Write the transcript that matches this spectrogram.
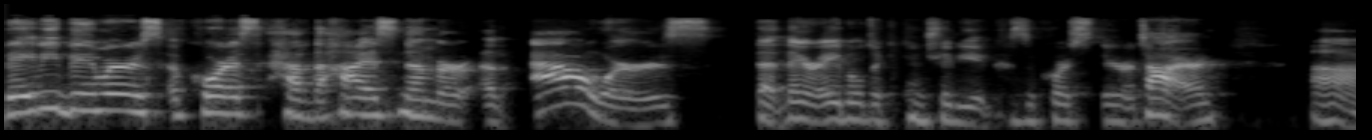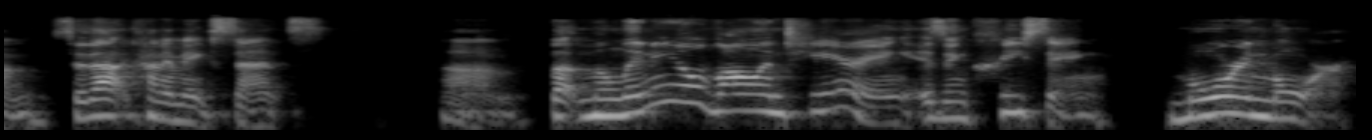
Baby boomers, of course, have the highest number of hours that they're able to contribute because, of course, they're retired. Um, so that kind of makes sense. Um, but millennial volunteering is increasing more and more.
